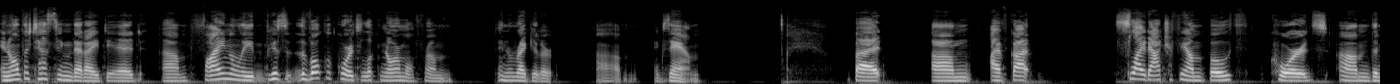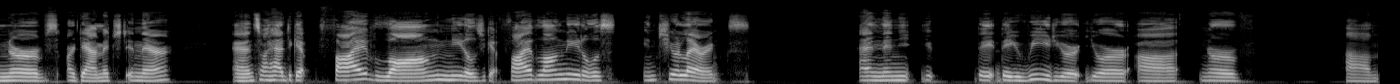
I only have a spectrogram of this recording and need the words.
in all the testing that I did um finally because the vocal cords look normal from in a regular um, exam. But um I've got slight atrophy on both cords. Um the nerves are damaged in there. And so I had to get five long needles. You get five long needles into your larynx, and then you, you they they read your your uh, nerve um,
